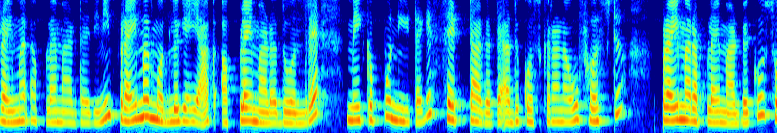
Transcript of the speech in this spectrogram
ಪ್ರೈಮರ್ ಅಪ್ಲೈ ಮಾಡ್ತಾ ಇದ್ದೀನಿ. ಪ್ರೈಮರ್ ಮೊದಲಿಗೆ ಯಾಕೆ ಅಪ್ಲೈ ಮಾಡೋದು ಅಂದರೆ ಮೇಕಪ್ಪು ನೀಟಾಗಿ ಸೆಟ್ ಆಗುತ್ತೆ. ಅದಕ್ಕೋಸ್ಕರ ನಾವು ಫಸ್ಟ್ ಪ್ರೈಮರ್ ಅಪ್ಲೈ ಮಾಡಬೇಕು. ಸೊ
